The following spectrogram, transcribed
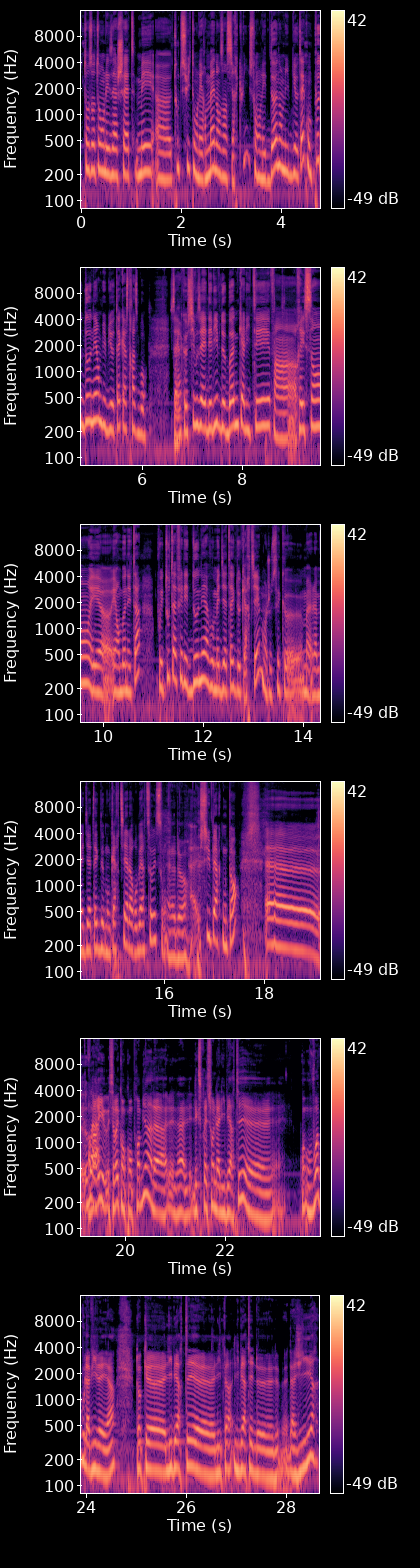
De temps en temps, on les achète, mais euh, tout de suite, on les remet dans un circuit. Soit on les donne en bibliothèque, on peut donner en bibliothèque à Strasbourg. C'est-à-dire que si vous avez des livres de bonne qualité, enfin récents et, euh, et en bon état, vous pouvez tout à fait les donner à vos médiathèques de quartier. Moi, je sais que ma- la médiathèque de mon quartier à la Roberto, ils sont super contents. Euh, voilà. Marie, c'est vrai qu'on comprend bien l'expression de la liberté. euh, on voit que vous la vivez. Hein. Donc, euh, liberté, euh, liber- liberté de- de- d'agir.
